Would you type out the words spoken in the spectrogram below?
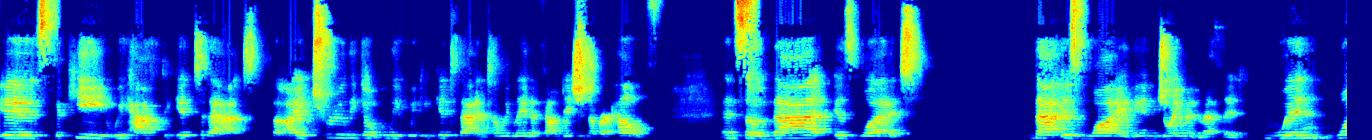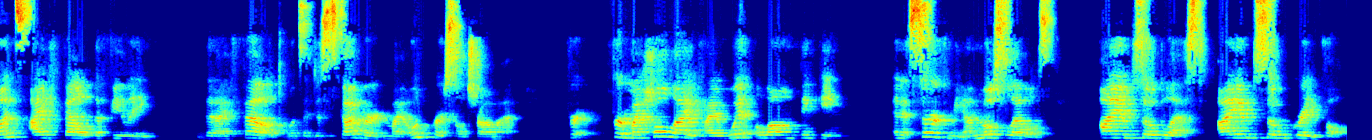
is the key. We have to get to that. But I truly don't believe we can get to that until we lay the foundation of our health. And so that is what that is why the enjoyment method. When once I felt the feeling that I felt, once I discovered my own personal trauma, for, for my whole life, I went along thinking, and it served me on most levels. I am so blessed. I am so grateful.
